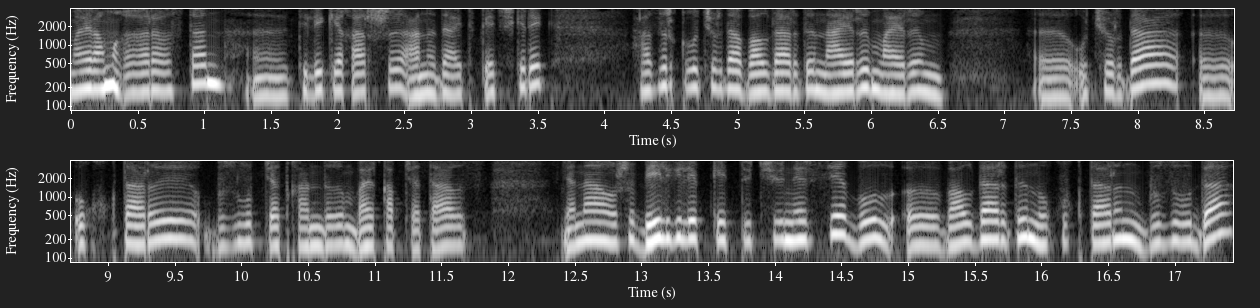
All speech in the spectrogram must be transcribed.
майрамга карабастан тилекке каршы аны да айтып кетиш керек. Азыркы учурда балдардын айрым айрым учурда укуктары бузулуп жаткандыгын байкап жатабыз. Жана ошо белгилеп кетүүчү нерсе бул э, балдардын укуктарын бузууда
